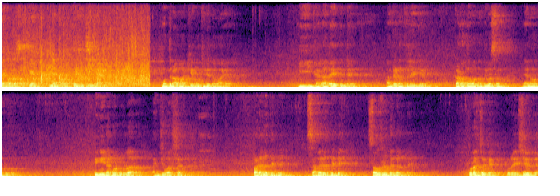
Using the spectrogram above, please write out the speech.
എന്നുള്ള സത്യം ഞാൻ പ്രവർത്തനം ചെയ്യാം. മുദ്രാവാക്യം മുദ്രിതമായ ഈ കലാലയത്തിന്റെ അങ്കണത്തിലേക്ക് കടന്നു വന്ന ദിവസം ഞാൻ ഓർക്കുന്നു. പിന്നീട് അങ്ങോട്ടുള്ള അഞ്ചു വർഷം പഠനത്തിന്റെ സമരത്തിന്റെ സൗഹൃദങ്ങളുടെ കുറച്ചൊക്കെ കുറേശ്ശെയൊക്കെ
